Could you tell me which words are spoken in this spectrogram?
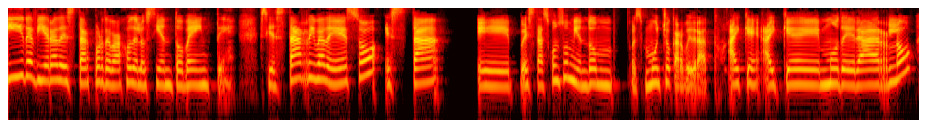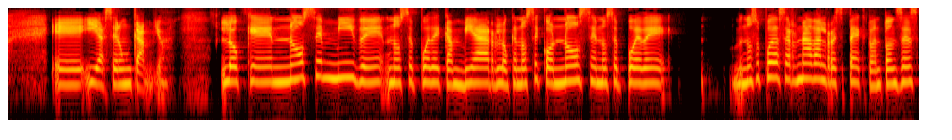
y debiera de estar por debajo de los 120. Si está arriba de eso, está, eh, estás consumiendo pues, mucho carbohidrato. Hay que, hay que moderarlo eh, y hacer un cambio. Lo que no se mide no se puede cambiar, lo que no se conoce no se puede no se puede hacer nada al respecto. Entonces,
